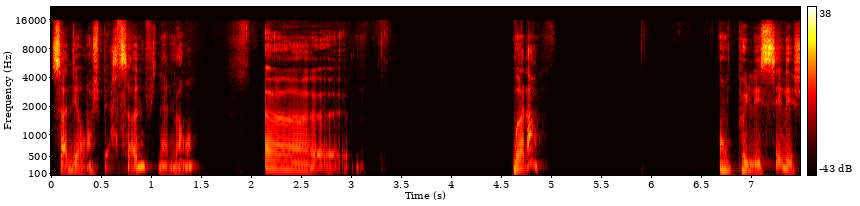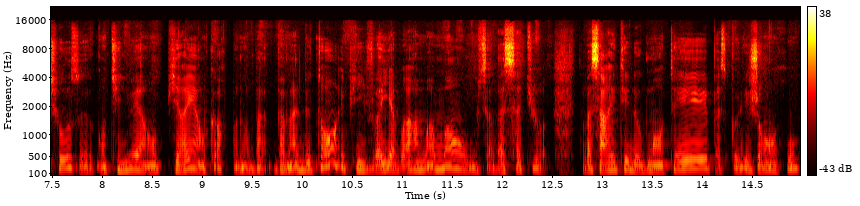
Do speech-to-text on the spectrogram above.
Ça dérange personne finalement. Euh, voilà. On peut laisser les choses continuer à empirer encore pendant pas, mal de temps. Et puis il va y avoir un moment où ça va s'arrêter d'augmenter parce que les gens auront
